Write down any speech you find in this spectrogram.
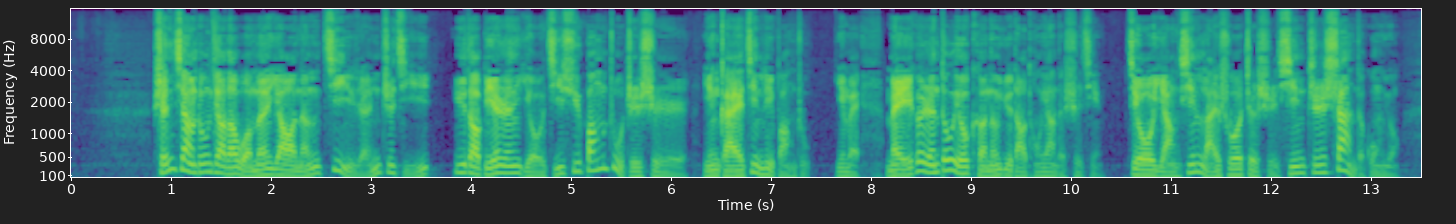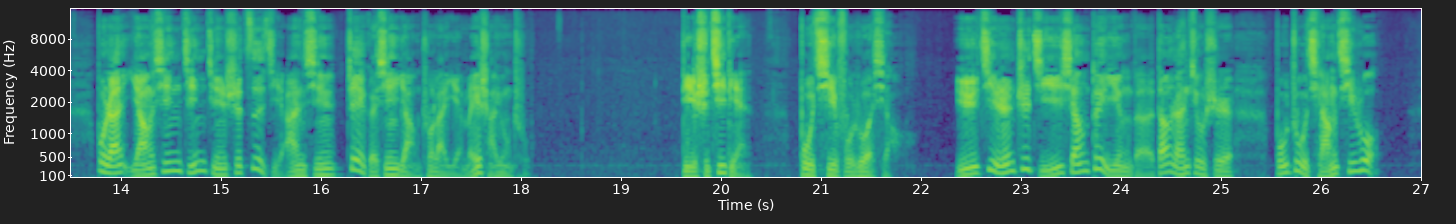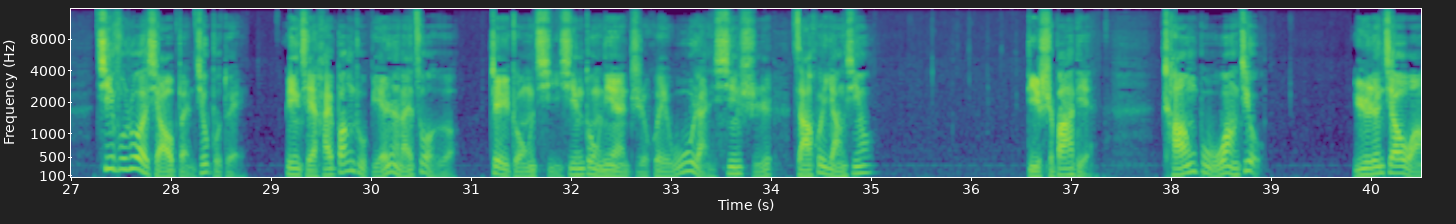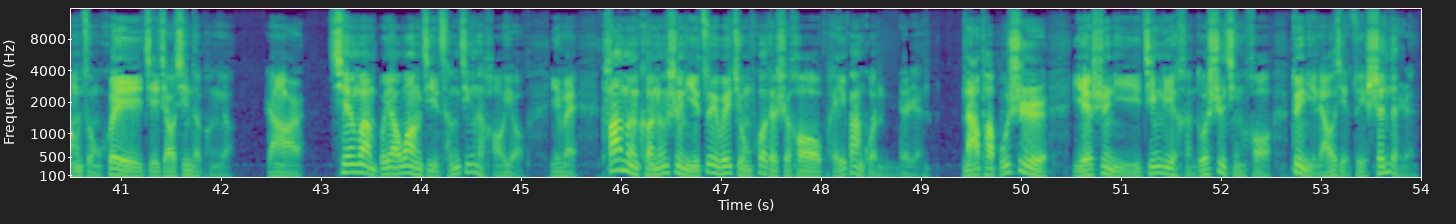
神像中教导我们要能济人之急，遇到别人有急需帮助之事，应该尽力帮助。因为每个人都有可能遇到同样的事情。就养心来说，这是心之善的功用。不然，养心仅仅是自己安心，这个心养出来也没啥用处。第十七点，不欺负弱小。与济人之急相对应的，当然就是不助强欺弱。欺负弱小本就不对，并且还帮助别人来作恶，这种起心动念只会污染心识，咋会养心哦？第十八点，常不忘旧。与人交往总会结交新的朋友，然而千万不要忘记曾经的好友，因为他们可能是你最为窘迫的时候陪伴过你的人，哪怕不是，也是你经历很多事情后对你了解最深的人。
